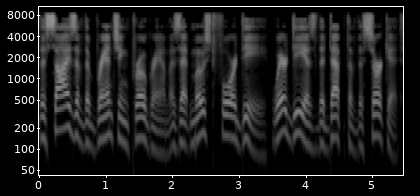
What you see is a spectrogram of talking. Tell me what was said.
The size of the branching program is at most 4D, where D is the depth of the circuit.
